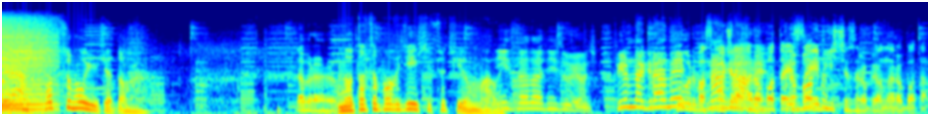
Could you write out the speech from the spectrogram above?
Teraz podsumujcie to. Dobra, No to co powiedzieliście przed chwilą mały. Nic dodać, nic ująć. Film nagrany, Kurwa, nagrany. robota jest Robota- zajebiście zrobiona robota.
